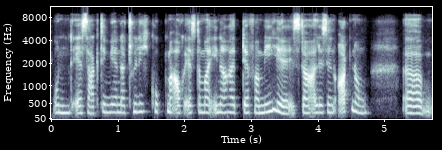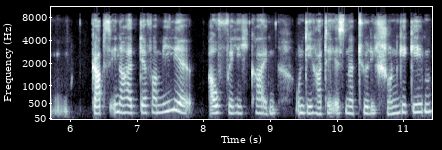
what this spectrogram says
Und er sagte mir, natürlich guckt man auch erst einmal innerhalb der Familie, ist da alles in Ordnung? Ähm, Gab es innerhalb der Familie Auffälligkeiten? Und die hatte es natürlich schon gegeben.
